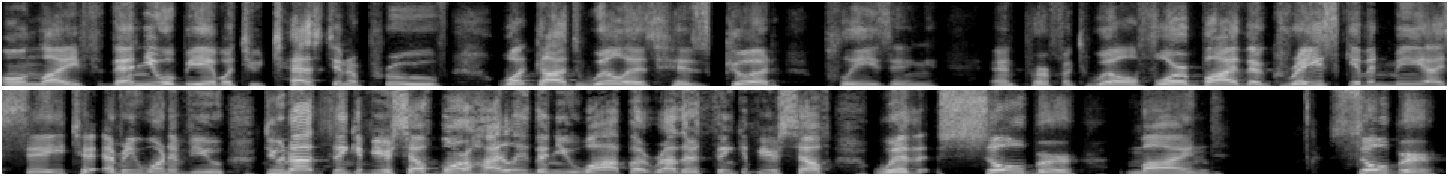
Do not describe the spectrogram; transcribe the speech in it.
own life. Then you will be able to test and approve what God's will is, His good, pleasing, and perfect will. For by the grace given me, I say to every one of you, do not think of yourself more highly than you ought, but rather think of yourself with sober mind, sober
